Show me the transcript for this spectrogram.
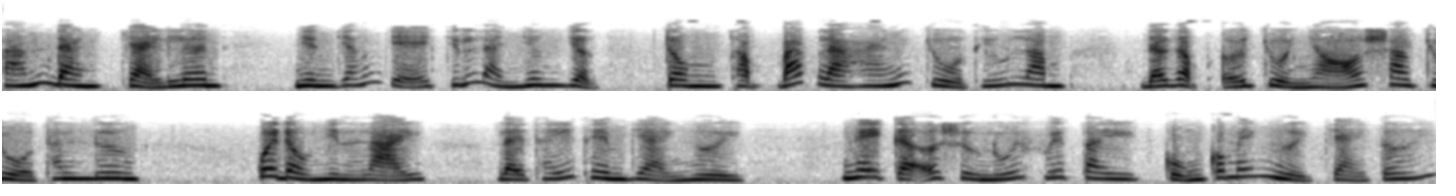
xám đang chạy lên, nhìn dáng vẻ chính là nhân vật trong thập bát La Hán chùa Thiếu Lâm đã gặp ở chùa nhỏ sau chùa Thanh Lương. Quay đầu nhìn lại, lại thấy thêm vài người. Ngay cả ở sườn núi phía Tây cũng có mấy người chạy tới.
